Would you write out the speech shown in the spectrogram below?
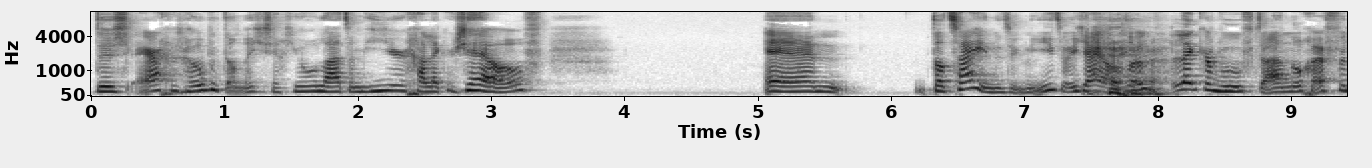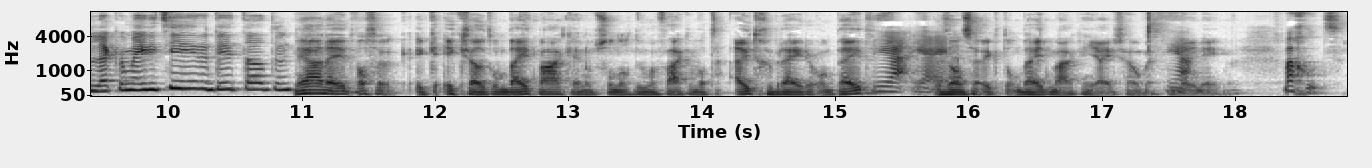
dus ergens hoop ik dan dat je zegt, joh, laat hem hier, ga lekker zelf. En dat zei je natuurlijk niet, want jij had ook lekker behoefte aan nog even lekker mediteren, dit, dat doen. ja, nee, het was ook, ik, ik zou het ontbijt maken en op zondag doen we vaak een wat uitgebreider ontbijt. Ja, ja, Dus dan zou ik het ontbijt maken en jij zou hem even Ja. meenemen. Maar goed,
